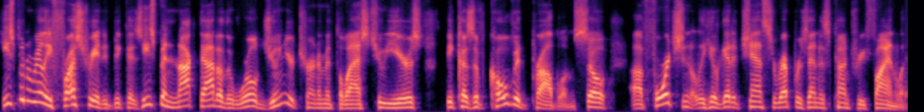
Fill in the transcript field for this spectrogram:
he's been really frustrated because he's been knocked out of the World Junior Tournament the last two years because of COVID problems. So uh, fortunately, he'll get a chance to represent his country finally.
